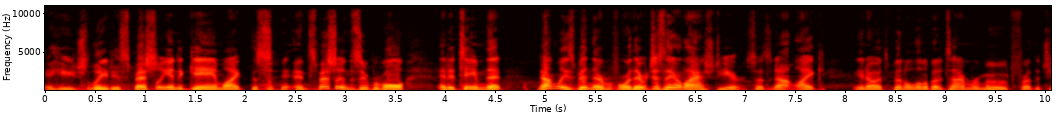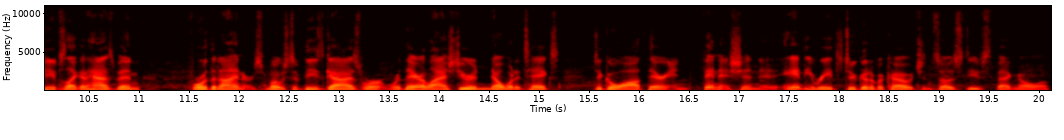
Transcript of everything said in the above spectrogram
a huge lead, especially in a game like this, and especially in the Super Bowl, and a team that not only has been there before, they were just there last year. So it's not like you know it's been a little bit of time removed for the Chiefs like it has been for the Niners. Most of these guys were were there last year and know what it takes to go out there and finish. And uh, Andy Reid's too good of a coach, and so is Steve Spagnuolo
